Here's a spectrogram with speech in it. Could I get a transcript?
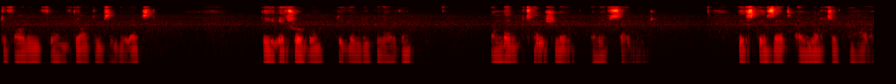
defining the form of the items in the list, the iterable that you're looping over, and then potentially an if statement. This gives it a lot of power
